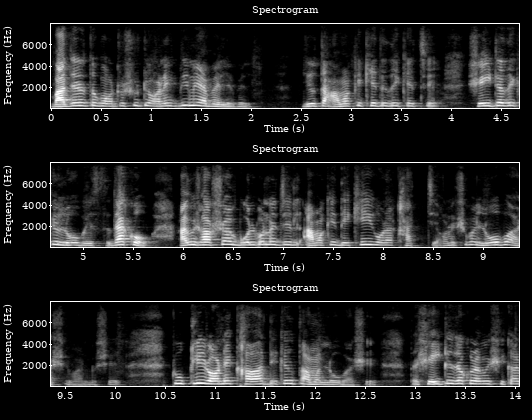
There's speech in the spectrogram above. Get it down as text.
বাজারে তো মটরশুঁটি অনেক দিনই অ্যাভেলেবেল যেহেতু আমাকে খেতে দেখেছে, সেইটা দেখে লোভ এসছে। দেখো, আমি সবসময় বলব না যে আমাকে দেখেই ওরা খাচ্ছে। অনেক সময় লোভও আসে মানুষের। টুকলির অনেক খাওয়া দেখেও তো আমার লোভ আসে। তা সেইটা যখন আমি স্বীকার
